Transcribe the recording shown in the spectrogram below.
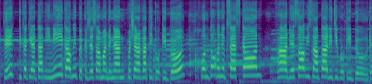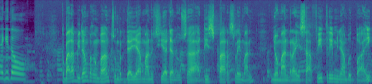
Jadi di kegiatan ini kami bekerja sama dengan masyarakat Cibuk Kidul untuk menyukseskan uh, desa wisata di Cibuk Kidul kayak gitu. Kepala Bidang Pengembangan Sumber Daya Manusia dan Usaha Dispar Sleman, Nyoman Raisa Fitri menyambut baik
